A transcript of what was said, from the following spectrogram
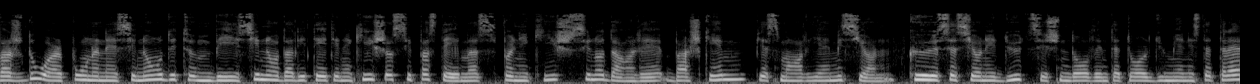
vazhduar punën e sinodit mbi sinodalitetin e kishës sipas temës për një kishë sinodale, bashkim, pjesëmarrje e mision. Ky sesion i dytë, siç ndodhi në tetor 2023,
